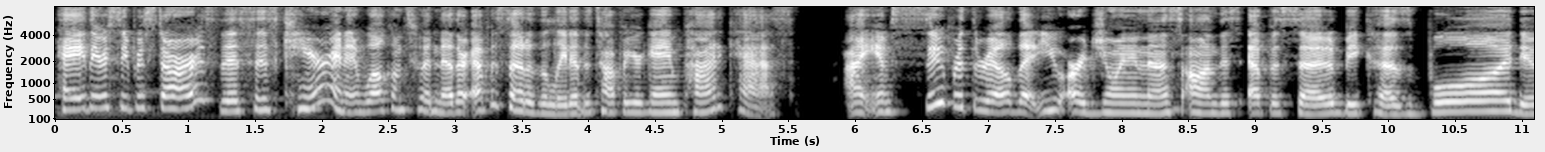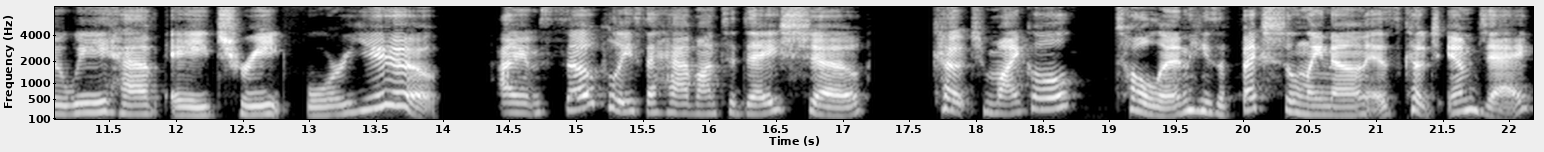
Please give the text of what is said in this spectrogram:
Hey there, superstars. This is Karan, and welcome to another episode of the Lead at the Top of Your Game podcast. I am super thrilled that you are joining us on this episode because, boy, do we have a treat for you. I am so pleased to have on today's show Coach Michael Tolan. He's affectionately known as Coach MJ.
